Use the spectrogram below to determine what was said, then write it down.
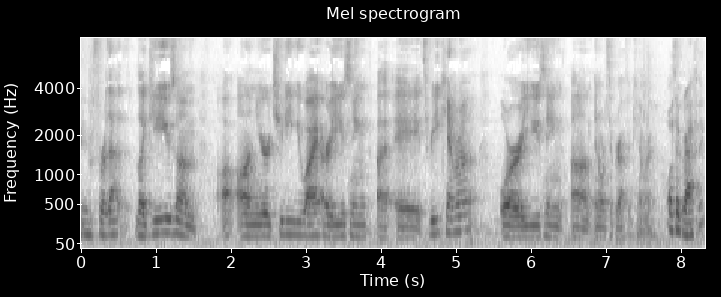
you prefer that? Like, do you use um on your 2D UI? Are you using a, a 3D camera or are you using um, an orthographic camera? Orthographic.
